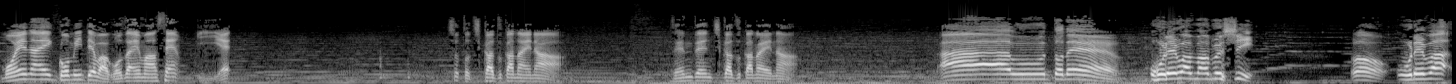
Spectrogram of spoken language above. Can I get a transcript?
燃えないゴミではございません。いいえ。ちょっと近づかないな全然近づかないなあー、うーんとね、俺は眩しい。うん、俺は、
